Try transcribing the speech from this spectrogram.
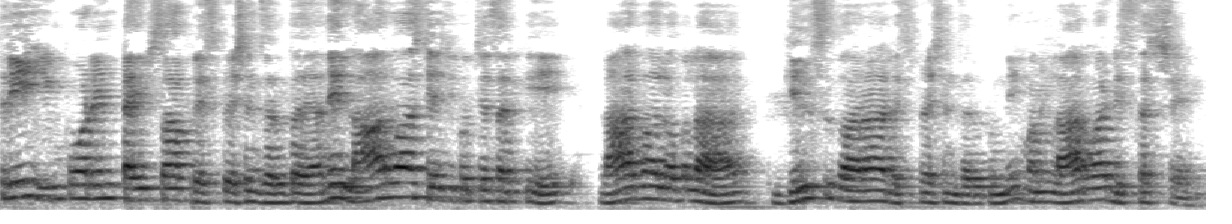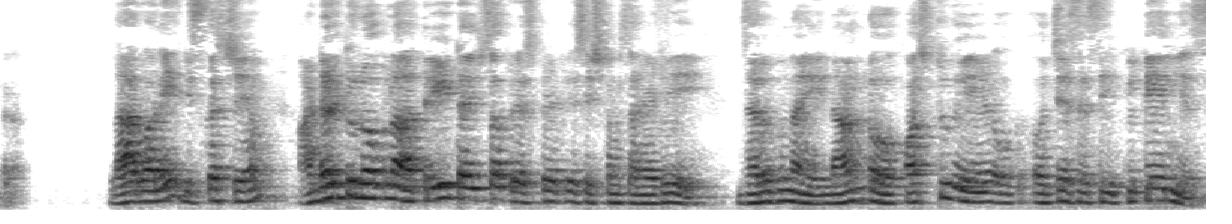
three important types of respiration జరుగుతాయి. అదే లార్వా స్టేజ్కి వచ్చేసరికి లార్వా లోపల గిల్స్ ద్వారా రెస్పిరేషన్ జరుగుతుంది. మనం లార్వా డిస్కస్ చేయం ఇక్కడ. లార్వాని డిస్కస్ చేయం. అడల్ట్ లోపల three types of respiratory systems అనేటివి జరుగుతున్నాయి. దాంట్లో ఫస్ట్ వచ్చేసేసి క్యుటేనియస్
